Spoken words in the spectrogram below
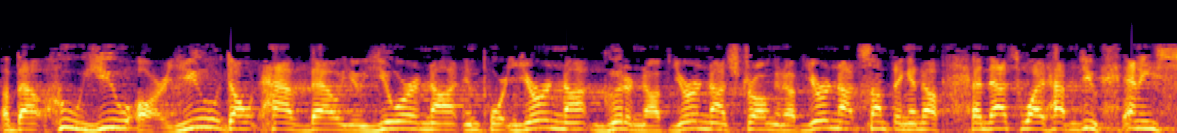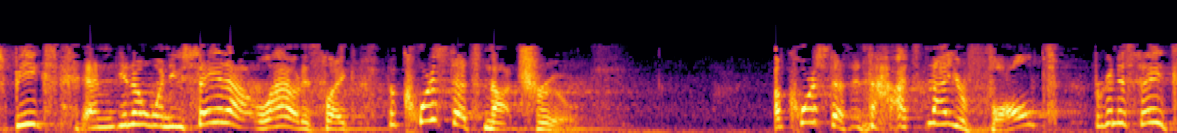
about who you are, you don't have value. You're not important. You're not good enough. You're not strong enough. You're not something enough, and that's why it happened to you. And he speaks, and you know when you say it out loud, it's like, of course that's not true. Of course that's it's not, it's not your fault. For goodness sake.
